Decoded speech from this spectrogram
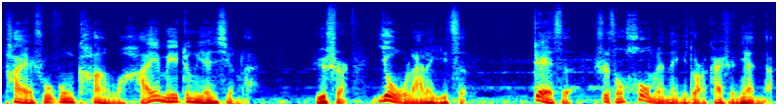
太叔公看我还没睁眼醒来。于是又来了一次，这次是从后面那一段开始念的：“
